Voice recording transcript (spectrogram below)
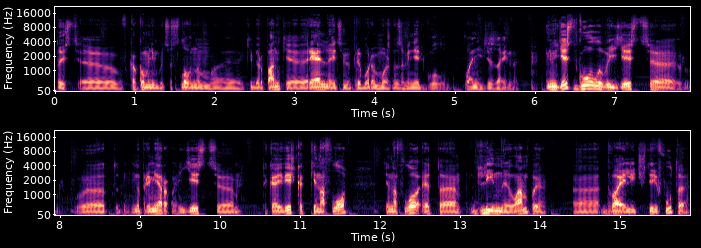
То есть э, в каком-нибудь условном киберпанке реально этими приборами можно заменять голову в плане дизайна. Ну, есть головы, есть, э, э, например, есть э, такая вещь, как кинофло. Кинофло — это длинные лампы, 2 или 4 фута.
